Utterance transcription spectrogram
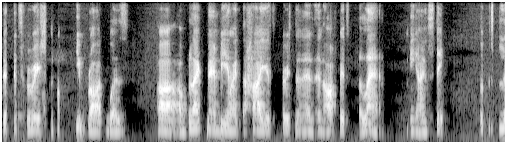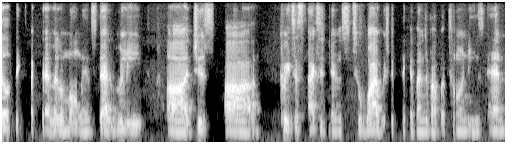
the inspiration he brought was uh, a black man being like the highest person in, in office in the land, in the United States. So just little things like that, little moments that really uh, just uh, creates this oxygen to why we should take advantage of opportunities and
